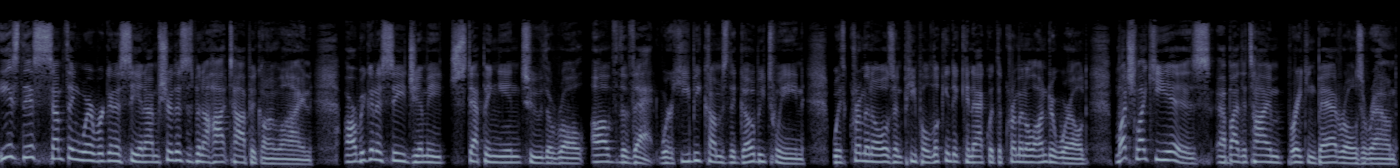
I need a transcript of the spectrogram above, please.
is this something where we're going to see? And I'm sure this has been a hot topic online. Are we going to see Jimmy stepping into the role of the vet, where he becomes the go between with criminals and people looking to connect with the criminal underworld, much like he is uh, by the time Breaking Bad rolls around?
